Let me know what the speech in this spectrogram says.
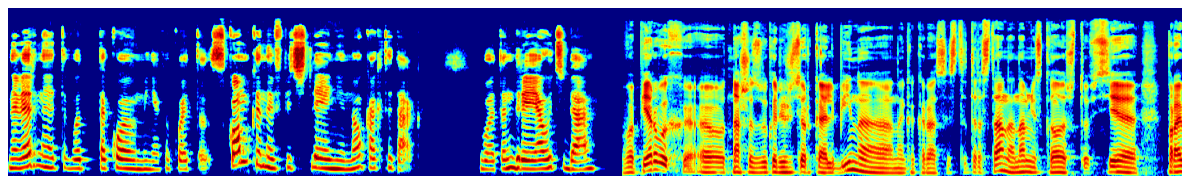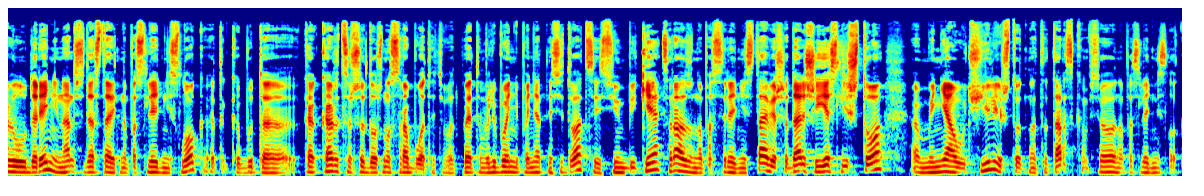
наверное, это вот такое у меня какое-то скомканное впечатление, но как-то так. Вот, Андрей, а у тебя? Во-первых, э, вот наша звукорежиссерка Альбина, она как раз из Татарстана, она мне сказала, что все правила ударений надо всегда ставить на последний слог. Это как будто как кажется, что должно сработать. Вот поэтому в любой непонятной ситуации с юмбике сразу на последний ставишь, а дальше, если что, меня учили, что на татарском все на последний слог.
